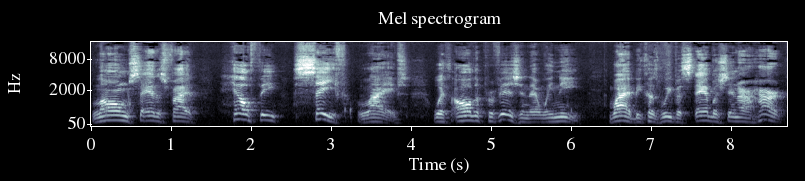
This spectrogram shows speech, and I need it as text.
long, satisfied, healthy, safe lives with all the provision that we need. Why? Because we've established in our heart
